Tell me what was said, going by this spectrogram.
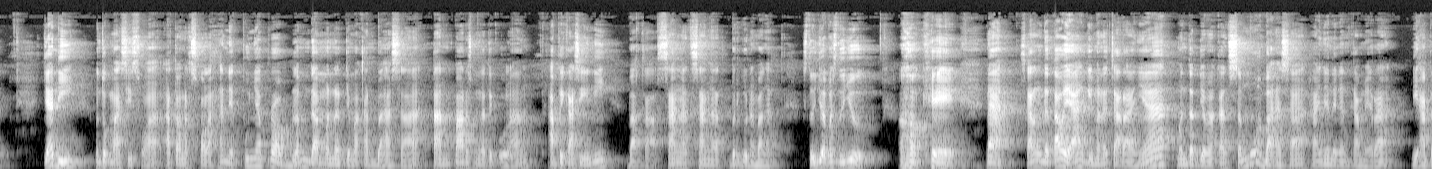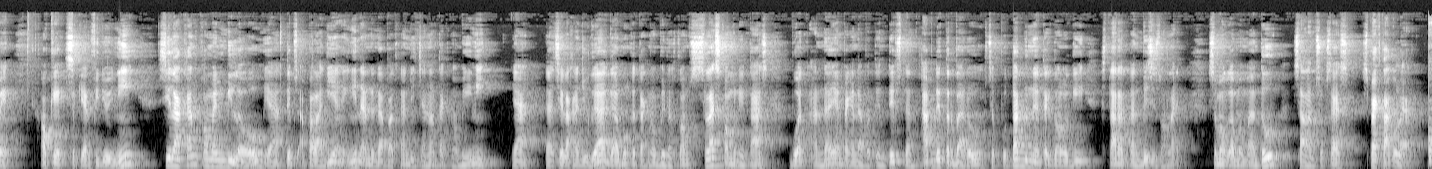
Jadi, untuk mahasiswa atau anak sekolahan yang punya problem dalam menerjemahkan bahasa tanpa harus mengetik ulang, aplikasi ini bakal sangat-sangat berguna banget. Setuju apa setuju? Oke. Nah, sekarang udah tahu ya gimana caranya menerjemahkan semua bahasa hanya dengan kamera di HP. Oke, sekian video ini. Silakan komen below ya tips apa lagi yang ingin Anda dapatkan di channel Teknobi ini ya. Dan silakan juga gabung ke teknobi.com/komunitas buat Anda yang pengen dapetin tips dan update terbaru seputar dunia teknologi, startup dan bisnis online. Semoga membantu. Salam sukses spektakuler.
